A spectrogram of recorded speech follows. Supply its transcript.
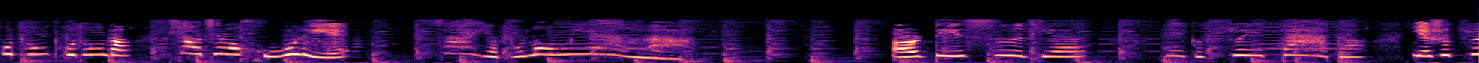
扑通扑通的跳进了湖里。再也不露面了。而第四天，那个最大的也是最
